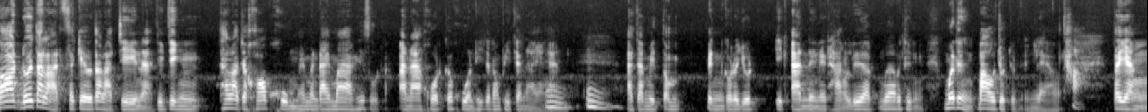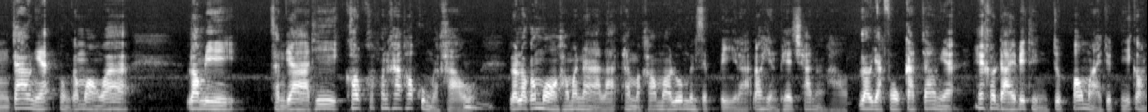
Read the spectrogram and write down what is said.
ก็ด้วยตลาดสเกลตลาดจีนน่ะจริงๆ ถ้าเราจะครอบคลุมให้มันได้มากที่สุดอะอนาคตก็ควรที่จะต้องพิจารณาอย่างอืนั้นมอืมอาจจะมีต้องเป็นกลยุทธ์อีกอันหนึ่งในทางเลือกเมื่อไปถึงเมื่อถึงเป้าจุดจุดหนึ่งแล้วค่ะแต่อย่างเจ้าเนี้ยผมก็มองว่าเรามี สัญญาที่ครอบค่อนข้างครอบคลุมกับเขาอืมแล้วเราก็มองเขามานานละทำกับเขามาร่วมเป็นสิบปีแล้วเราเห็น passion ของเขา เราอยากโฟกัสเจ้าเนี้ยให้เขาได้ไปถึงจุดเป้าหมายจุดนี้ก่อน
